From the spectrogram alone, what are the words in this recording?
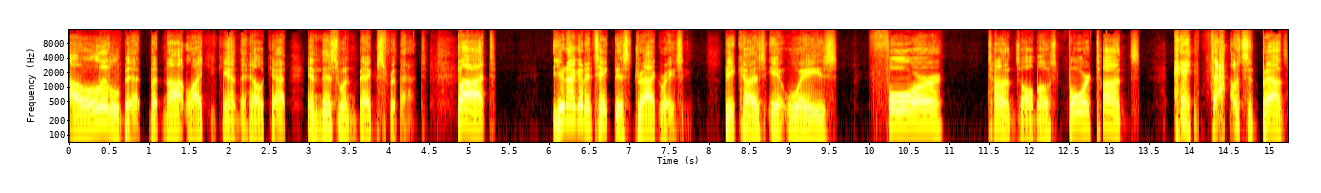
a little bit, but not like you can the Hellcat. And this one begs for that. But you're not going to take this drag racing because it weighs four tons, almost four tons, 8,000 pounds.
